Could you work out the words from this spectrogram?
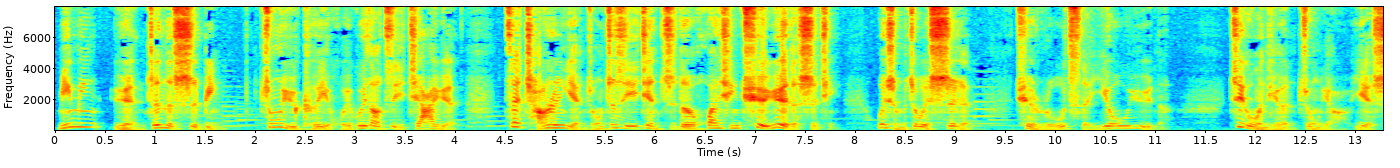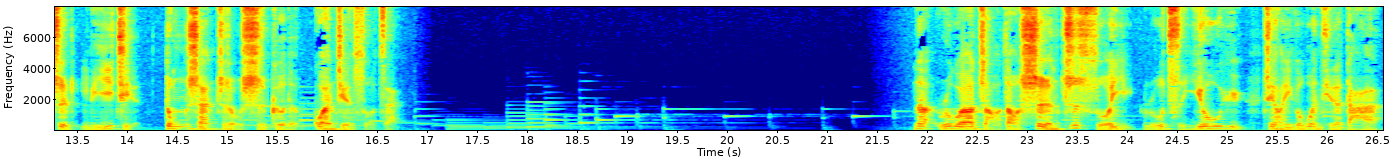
明明远征的士兵终于可以回归到自己家园。在常人眼中，这是一件值得欢欣雀跃的事情。为什么这位诗人却如此的忧郁呢？这个问题很重要，也是理解《东山》这首诗歌的关键所在。那如果要找到诗人之所以如此忧郁这样一个问题的答案，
